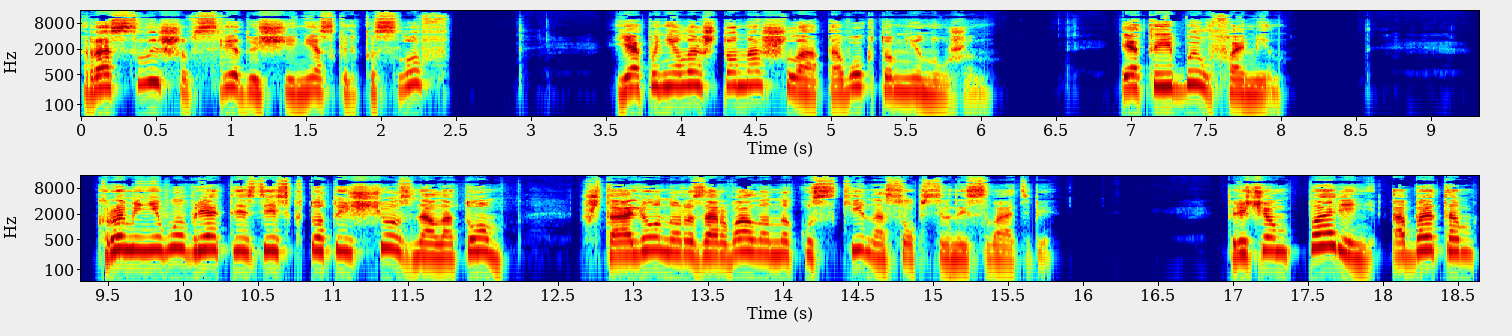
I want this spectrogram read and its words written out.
Расслышав следующие несколько слов, я поняла, что нашла того, кто мне нужен. Это и был Фомин. Кроме него, вряд ли здесь кто-то еще знал о том, что Алену разорвало на куски на собственной свадьбе. Причем парень об этом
